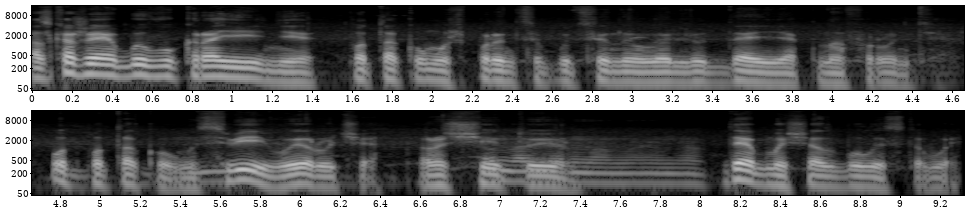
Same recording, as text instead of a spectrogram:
А скажи, якби в Україні по такому ж принципу цінили людей, як на фронті. От по такому. Свій вируче, розчитую. навірно, Де б ми зараз були з тобою?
